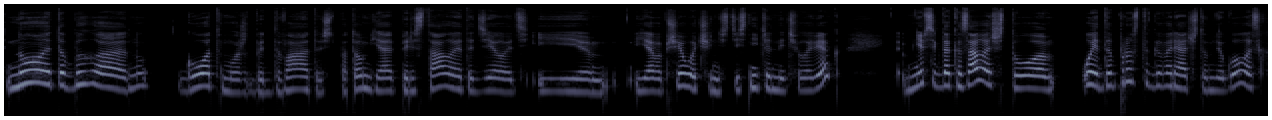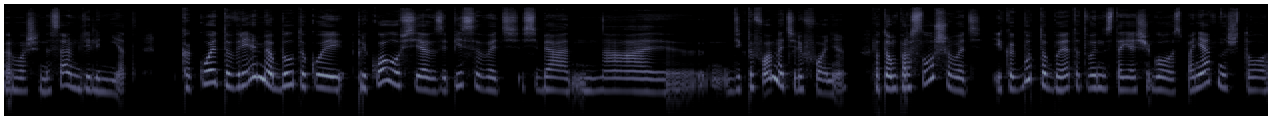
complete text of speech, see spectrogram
Но это было, ну, год, может быть, два, то есть потом я перестала это делать, и я вообще очень стеснительный человек. Мне всегда казалось, что ой, да просто говорят, что у меня голос хороший, на самом деле нет. Какое-то время был такой прикол у всех записывать себя на э, диктофон на телефоне, потом прослушивать, и как будто бы это твой настоящий голос. Понятно, что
